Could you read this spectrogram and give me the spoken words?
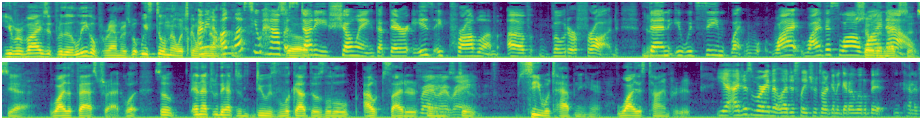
you revise it for the legal parameters, but we still know what's going on. I mean, on. unless you have a study showing that there is a problem of voter fraud, then it would seem like why why this law? show why the now? nexus, yeah. Why the fast track? What? So, and that's what they have to do is look out those little outsider Right, right, things right. to see what's happening here. Why this time period? Yeah, I just worry that legislatures are going to get a little bit kind of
